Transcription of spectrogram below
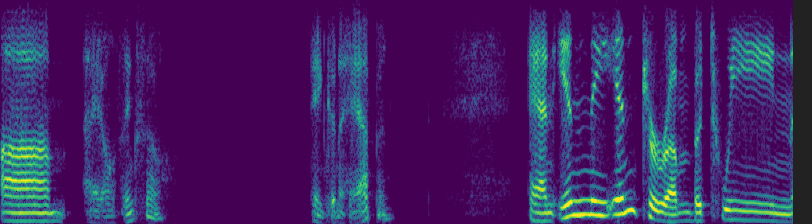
Um, I don't think so. Ain't going to happen. And in the interim between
